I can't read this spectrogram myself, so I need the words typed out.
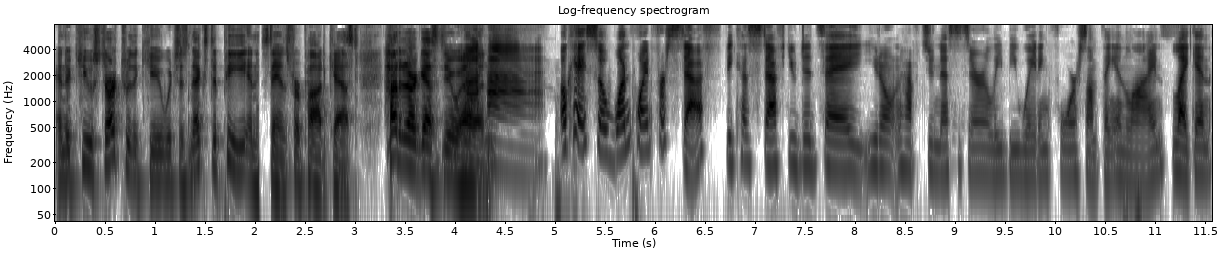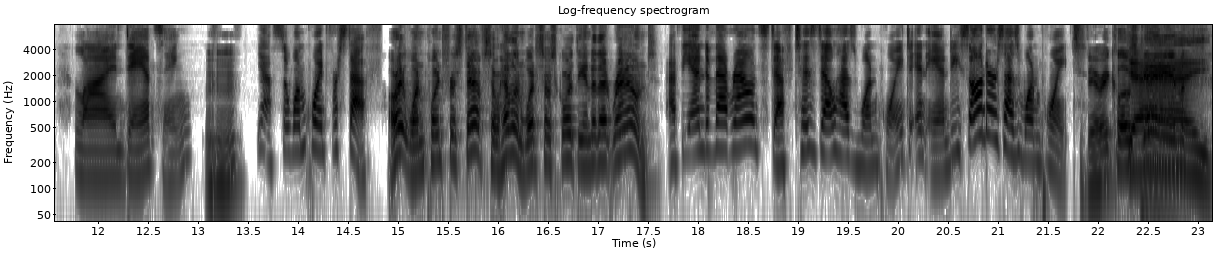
And a queue starts with a Q, which is next to P and stands for podcast. How did our guest do, Helen? okay, so one point for Steph, because Steph, you did say you don't have to necessarily be waiting for something in line, like in line dancing. hmm Yeah, so one point for Steph. All right, one point for Steph. So, Helen, what's our score at the end of that round? At the end of that round, Steph Tisdell has one point and Andy Saunders has one point. Very close game.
